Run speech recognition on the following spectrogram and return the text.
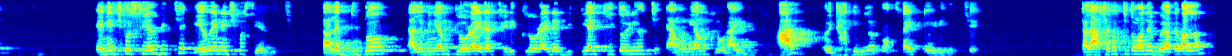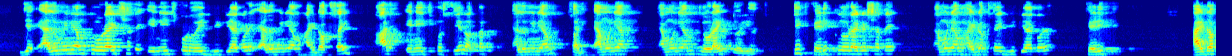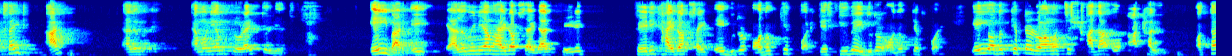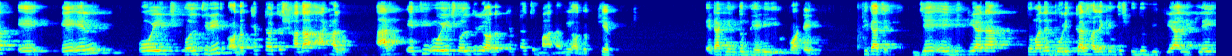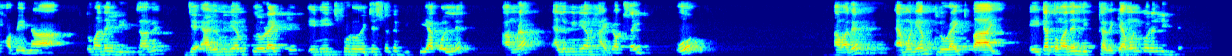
NH4Cl দিচ্ছে, এও NH4Cl দিচ্ছে। তাহলে দুটো অ্যালুমিনিয়াম ক্লোরাইড আর ফেরিক ক্লোরাইডের বিক্রিয়ায় কি তৈরি হচ্ছে? Ammonium chloride. আর ওই ধাতুগুলোর অক্সাইড তৈরি হচ্ছে। তাহলে আশা করছি তোমাদের বোঝাতে পারলাম যে অ্যালুমিনিয়াম ক্লোরাইড সাথে এনএইচ ফোর NH4OH বিক্রিয়া করে অ্যালুমিনিয়াম হাইড্রোক্সাইড আর NH4Cl অর্থাৎ aluminium, sorry, ammonia, ammonium chloride তৈরি হচ্ছে। ঠিক ফেরিক ক্লোরাইডের সাথে অ্যামোনিয়াম হাইড্রক্সাইড বিক্রিয়া করে ফেরিক হাইড্রক্সাইড আর অ্যামোনিয়াম ক্লোরাইড তৈরি হচ্ছে। এইবার এই অ্যালুমিনিয়াম হাইড্রক্সাইড আর ফেরিক ফেরিক হাইড্রক্সাইড এই দুটোর অদক্ষেপ পড়ে টেস্ট টিউবে এই দুটোর অদক্ষেপ পড়ে এই অদক্ষেপটার রং হচ্ছে সাদা ও আঠালো। অর্থাৎ এ এল ওইচ হোল থ্রির অদক্ষেপটা হচ্ছে সাদা আঠালো। আর এসিওইচ হোল থ্রি অদক্ষেপটা হচ্ছে বাদামি অদক্ষেপ। এটা কিন্তু ভেরি ইম্পর্টেন্ট ঠিক আছে? যে এই বিক্রিয়াটা তোমাদের পরীক্ষার হলে কিন্তু শুধু বিক্রিয়া লিখলেই হবে না। তোমাদের লিখতে হবে যে অ্যালুমিনিয়াম ক্লোরাইডকে NH4OH এর সাথে বিক্রিয়া করলে আমরা অ্যালুমিনিয়াম হাইড্রক্সাইড ও আমাদের অ্যামোনিয়াম ক্লোরাইড পাই। এইটা তোমাদের লিখতে হবে। কেমন করে লিখবে?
